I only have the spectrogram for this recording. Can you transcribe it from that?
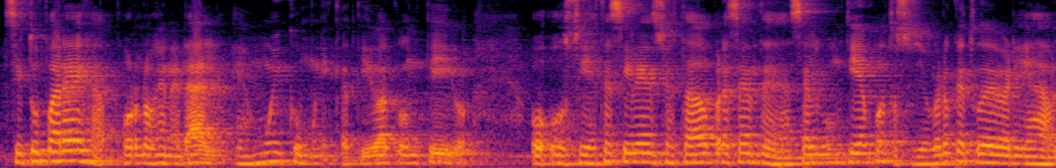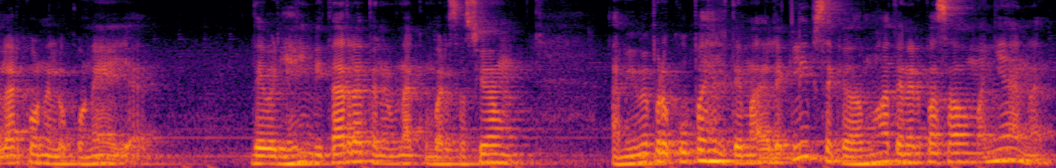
Si tu pareja, por lo general, es muy comunicativa contigo, o, si este silencio ha estado presente desde hace algún tiempo, entonces yo creo que tú deberías hablar con él o con ella. Deberías invitarla a tener una conversación a mí me preocupa el tema del eclipse que vamos a tener pasado mañana.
